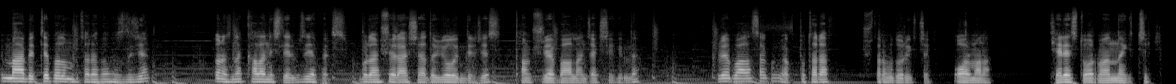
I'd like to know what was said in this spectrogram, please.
Bir mabet yapalım bu tarafa hızlıca. Sonrasında kalan işlerimizi yaparız. Buradan şöyle aşağıda yol indireceğiz. Tam şuraya bağlanacak şekilde. Şuraya bağlasak mı? Yok. Bu taraf şu tarafa doğru gidecek. Ormana. Kereste ormanına gidecek.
